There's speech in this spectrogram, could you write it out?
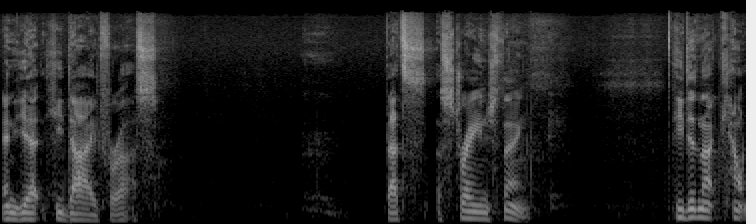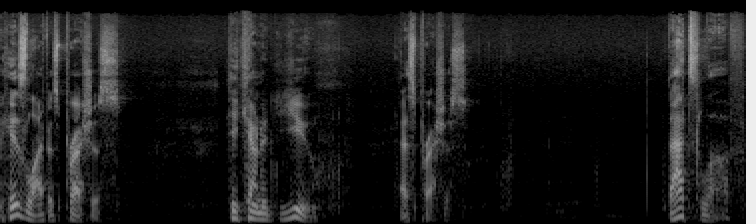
and yet He died for us. That's a strange thing. He did not count His life as precious, He counted you as precious. That's love.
